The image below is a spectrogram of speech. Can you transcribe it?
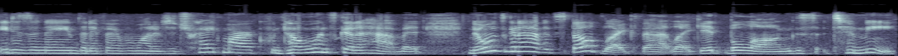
It is a name that if I ever wanted to trademark, no one's going to have it. No one's going to have it spelled like that. Like it belongs to me.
